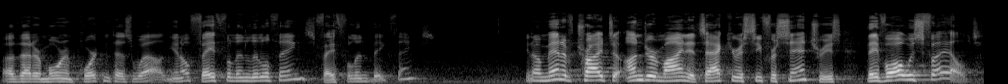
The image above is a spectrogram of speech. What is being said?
uh, that are more important as well? You know, faithful in little things, faithful in big things. You know, men have tried to undermine its accuracy for centuries, they've always failed.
